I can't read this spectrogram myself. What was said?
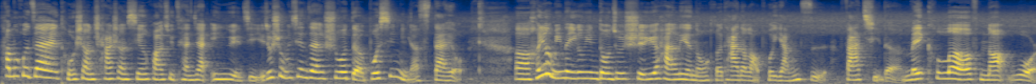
他们会在头上插上鲜花去参加音乐节，也就是我们现在说的波西米亚 style。呃，很有名的一个运动就是约翰列侬和他的老婆杨子发起的 “Make Love Not War”，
